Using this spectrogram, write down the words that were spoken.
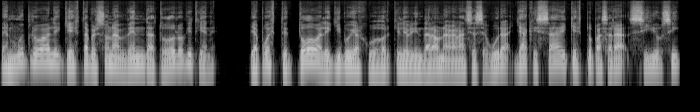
es muy probable que esta persona venda todo lo que tiene y apueste todo al equipo y al jugador que le brindará una ganancia segura, ya que sabe que esto pasará sí o sí.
